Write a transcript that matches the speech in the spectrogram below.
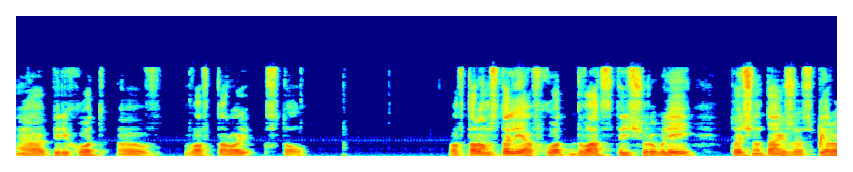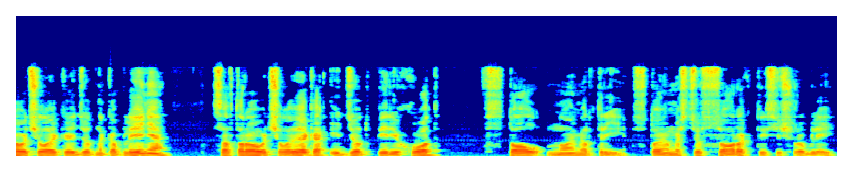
э, переход э, во второй стол. Во втором столе вход 20 тысяч рублей. Точно так же с первого человека идет накопление. Со второго человека идет переход в стол номер 3 стоимостью 40 тысяч рублей.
